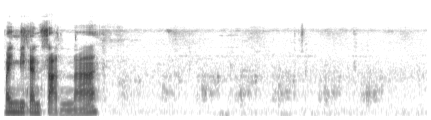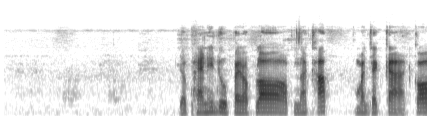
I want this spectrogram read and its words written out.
ไม่มีการสั่นนะ เดี๋ยวแพนให้ดูไปรอบๆนะครับบรรยากาศก็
